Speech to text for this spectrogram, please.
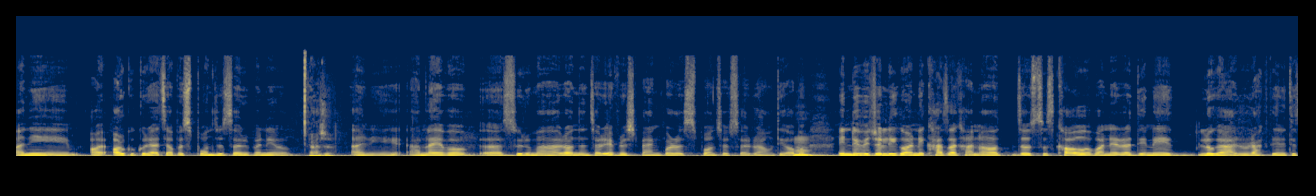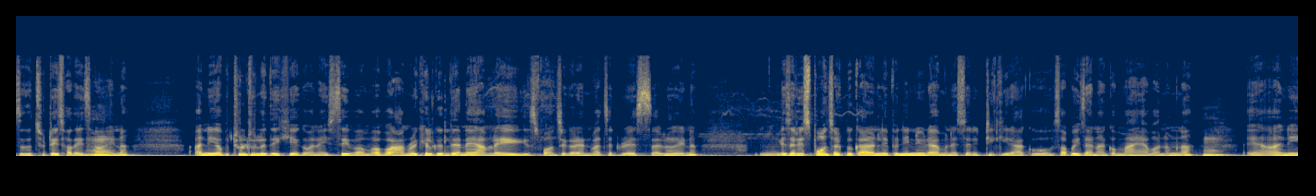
अनि अर्को कुरा चाहिँ अब स्पोन्सर्सहरू पनि हो। अनि हामीलाई अब सुरुमा रञ्जन सर एभरेस्ट ब्याङ्कबाट स्पोन्सर्सहरू आउँथ्यो। अब इन्डिभिजुअली गर्ने खाजा खान जस खाऊ भनेर दिने लुगाहरू राखिदिने त्यस्तो त छुट्टै छँदैछ होइन? अनि अब ठुल्ठुलो देखिएको भने शिवम अब हाम्रो खेलकुदले नै हामीलाई स्पोन्सर गरिरहनु भएको छ ड्रेसहरू होइन? यसरी स्पोन्सरको कारणले पनि न्यु डायमन्ड यसरी टिकिरहेको हो। सबैजनाको माया भनौँ न। अनि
